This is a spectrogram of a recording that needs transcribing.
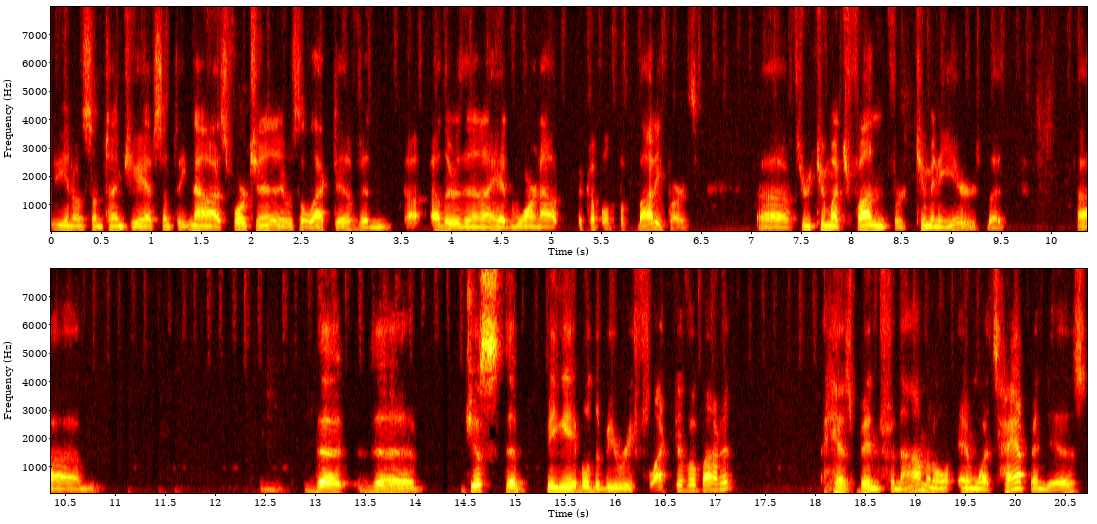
you know sometimes you have something now i was fortunate it was elective and uh, other than i had worn out a couple of body parts uh, through too much fun for too many years but um, the the just the being able to be reflective about it has been phenomenal and what's happened is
